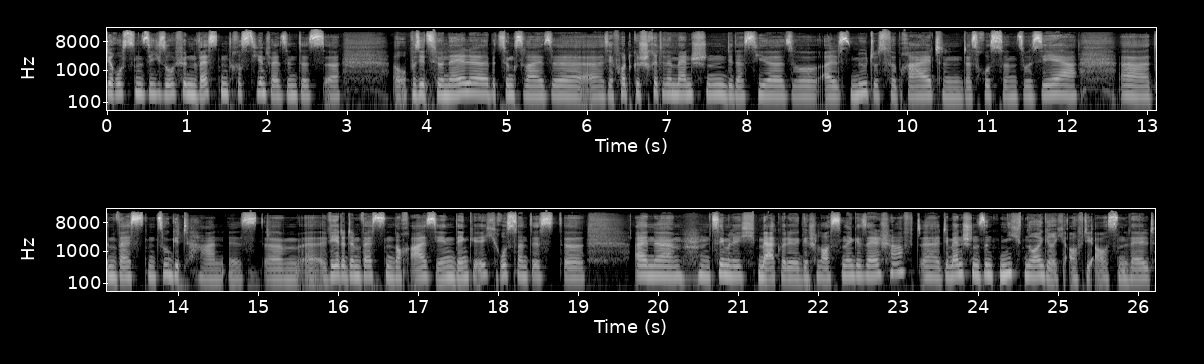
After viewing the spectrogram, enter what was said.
die Russen sich so für den Westen interessieren. Vielleicht sind es äh, oppositionelle beziehungsweise äh, sehr fortgeschrittene Menschen, die das hier so als Mythos verbreiten, dass Russland so sehr äh, dem Westen zugetan ist. Ähm, äh, weder dem Westen noch Asien, denke ich. Russland ist äh, eine hm, ziemlich merkwürdige, geschlossene Gesellschaft. Äh, die Menschen sind nicht neugierig auf die Außenwelt.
